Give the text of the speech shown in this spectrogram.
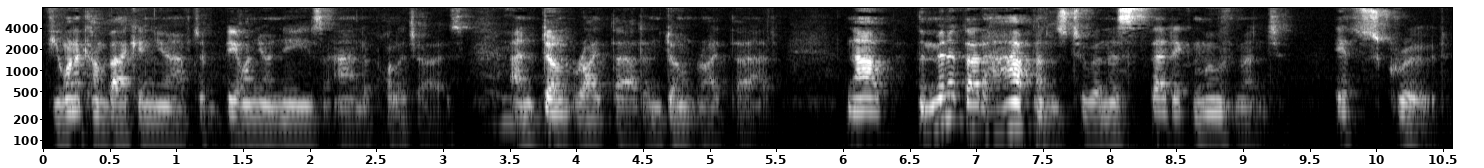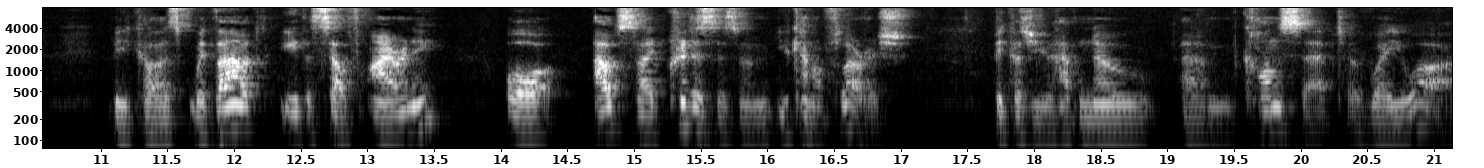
if you want to come back in, you have to be on your knees and apologize. Mm-hmm. And don't write that and don't write that. Now, the minute that happens to an aesthetic movement, it's screwed. Because without either self irony or outside criticism, you cannot flourish because you have no um, concept of where you are.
